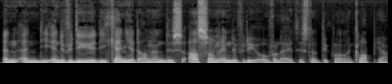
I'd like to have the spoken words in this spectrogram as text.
En, en die individuen die ken je dan. En dus als zo'n individu overlijdt, is dat natuurlijk wel een klap, ja.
